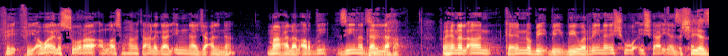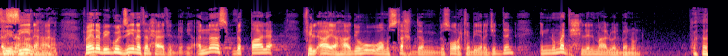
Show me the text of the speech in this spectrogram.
في, في أوائل السورة الله سبحانه وتعالى قال إنا جعلنا ما على الأرض زينة, زينة. لها. فهنا الآن كأنه بي بي بيورينا إيش هو إيش هي, الزينة, الزينة هذه. فهنا بيقول زينة الحياة الدنيا. الناس بتطالع في الآية هذه هو مستخدم بصورة كبيرة جدا إنه مدح للمال والبنون.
